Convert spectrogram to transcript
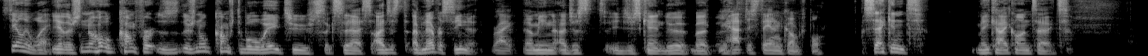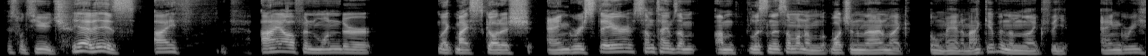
It's the only way. Yeah, there's no comfort. There's no comfortable way to success. I just I've never seen it. Right. I mean, I just you just can't do it. But You have to stay uncomfortable. second, make eye contact. This one's huge. Yeah, it is. I I often wonder, like my Scottish angry stare. Sometimes I'm I'm listening to someone, I'm watching them, and I'm like, oh man, am I giving them like the angry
